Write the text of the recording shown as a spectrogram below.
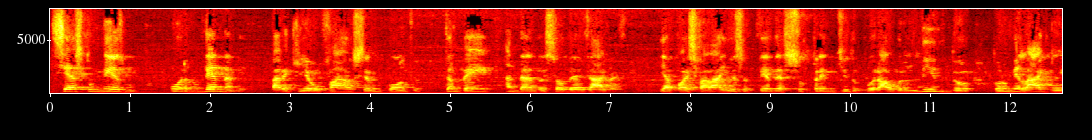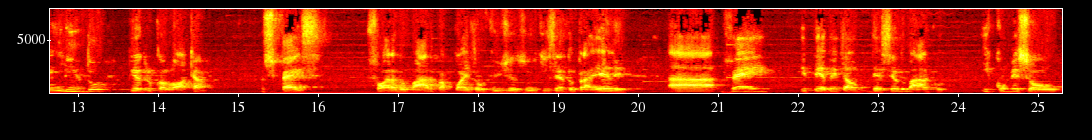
Se és tu mesmo, ordena-me para que eu vá ao seu encontro também andando sobre as águas. E após falar isso, Pedro é surpreendido por algo lindo, por um milagre lindo. Pedro coloca os pés fora do barco, após ouvir Jesus dizendo para ele: ah, Vem. E Pedro então desceu do barco e começou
